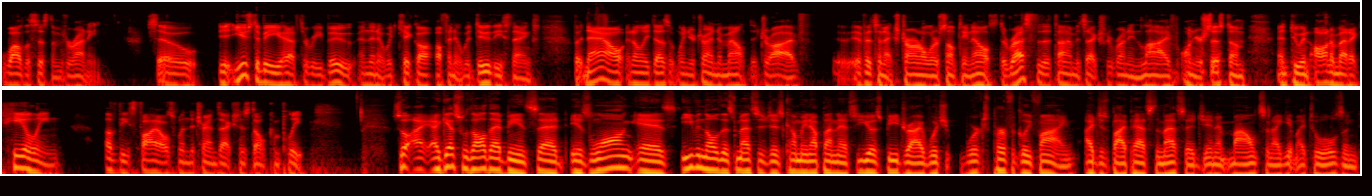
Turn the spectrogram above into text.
while the system's running. So it used to be you have to reboot and then it would kick off and it would do these things. But now it only does it when you're trying to mount the drive. If it's an external or something else, the rest of the time it's actually running live on your system and doing automatic healing of these files when the transactions don't complete. So I, I guess with all that being said, as long as even though this message is coming up on this USB drive, which works perfectly fine, I just bypass the message and it mounts and I get my tools and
